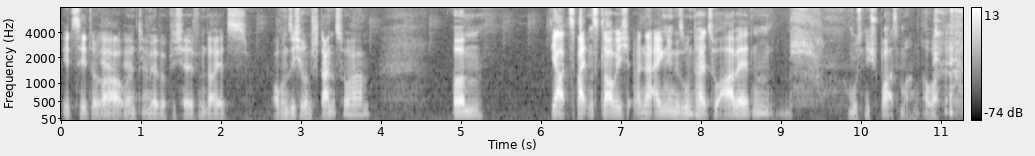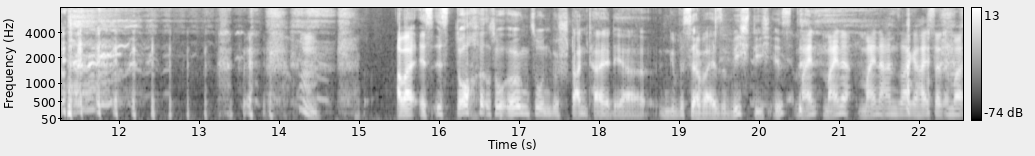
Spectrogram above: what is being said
etc. Ja, ja, und die ja. mir wirklich helfen, da jetzt auch einen sicheren Stand zu haben. Ähm, ja, zweitens glaube ich, an der eigenen Gesundheit zu arbeiten, pff, muss nicht Spaß machen, aber. Aber es ist doch so irgend so ein Bestandteil, der in gewisser Weise wichtig ist. Mein, meine, meine Ansage heißt dann immer,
